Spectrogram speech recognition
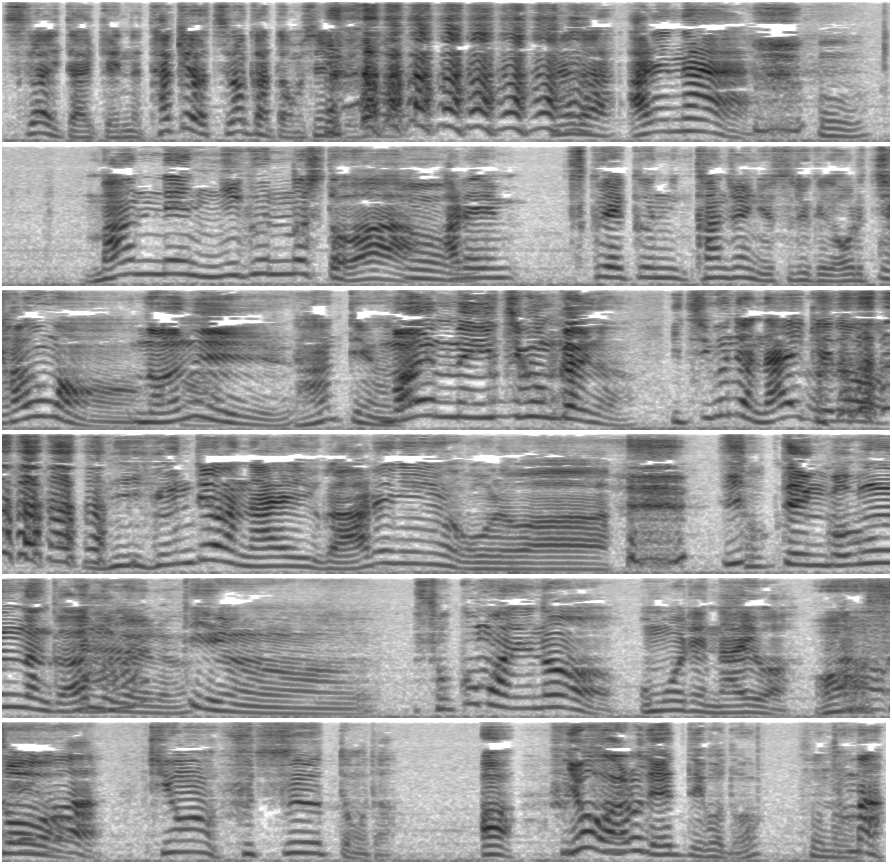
辛い体験ね竹は辛かったかもしれんけど。なんかあれなうん。万年二軍の人は、うん。あれ机くんに感情移入するけど俺ちゃうもん。何？なんていうの？前年一軍かいな。一軍ではないけど 二軍ではないがあれに俺はそ1.5軍なんかあんのかいな。んなていうの？そこまでの思い出ないわ。のあそう基本普通って思った。あようあるでってこと？その。まあ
